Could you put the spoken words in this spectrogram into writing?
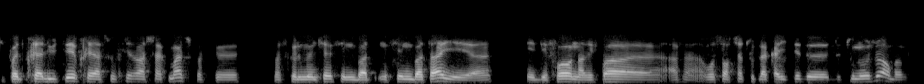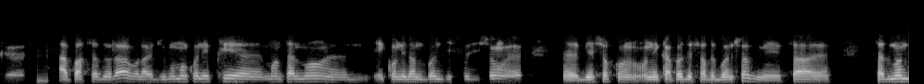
il faut être prêt à lutter, prêt à souffrir à chaque match parce que, parce que le maintien, c'est une, bat- c'est une bataille et, et des fois, on n'arrive pas euh, à, à ressortir toute la qualité de, de tous nos joueurs. Donc, euh, à partir de là, voilà, du moment qu'on est prêt euh, mentalement euh, et qu'on est dans de bonnes dispositions, euh, euh, bien sûr qu'on on est capable de faire de bonnes choses, mais ça, euh, ça demande,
